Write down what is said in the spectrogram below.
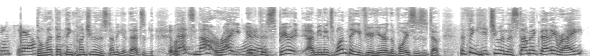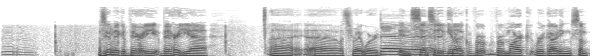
Thank you. Don't let that thing punch you in the stomach. That's that's not right. If the spirit, I mean, it's one thing if you're hearing the voices and stuff. The thing hits you in the stomach. That ain't right. I was going to make a very, very, uh, uh, uh, what's the right word? Uh, Insensitive You know- uh, re- remark regarding some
